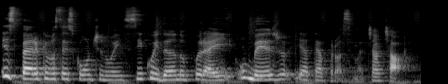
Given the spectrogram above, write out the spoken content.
Espero que vocês continuem se cuidando por aí. Um beijo e até a próxima. Tchau, tchau!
